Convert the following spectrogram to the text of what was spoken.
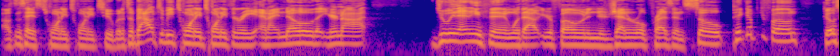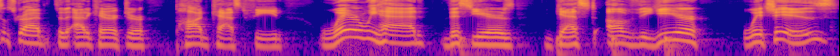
I was gonna say it's 2022, but it's about to be 2023. And I know that you're not doing anything without your phone and your general presence. So pick up your phone, go subscribe to the Out of Character podcast feed where we had this year's guest of the year, which is.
